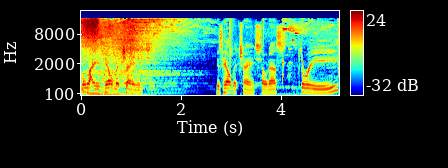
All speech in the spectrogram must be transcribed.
Look like his helmet changed. His helmet changed. So that's three.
